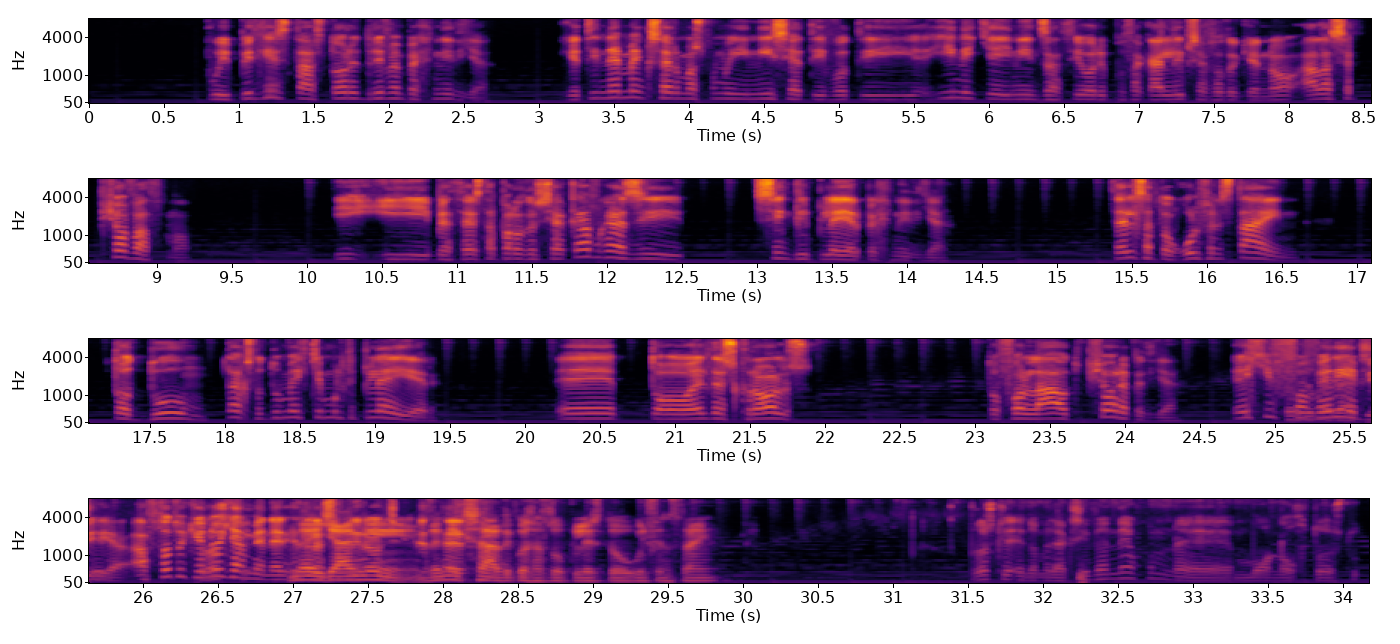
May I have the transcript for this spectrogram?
που υπήρχε στα story-driven παιχνίδια. Γιατί ναι, μεν ξέρουμε, ας πούμε, η initiative ότι είναι και η Ninja Theory που θα καλύψει αυτό το κενό, αλλά σε ποιο βαθμό. Η, η Bethesda παραδοσιακά βγάζει single player παιχνίδια. Θέλεις από το Wolfenstein, το Doom, εντάξει το Doom έχει και multiplayer, ε, το Elder Scrolls, το Fallout, ποιο ρε παιδιά. Έχει φοβερή εμπειρία. Αυτό το κενό για μένα έρχεται ναι, να Γιάννη, δεν έχεις άδικο αυτό που λες το Wolfenstein. Πρόσκλε, μεταξύ δεν έχουν ε, μόνο 8 στου.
